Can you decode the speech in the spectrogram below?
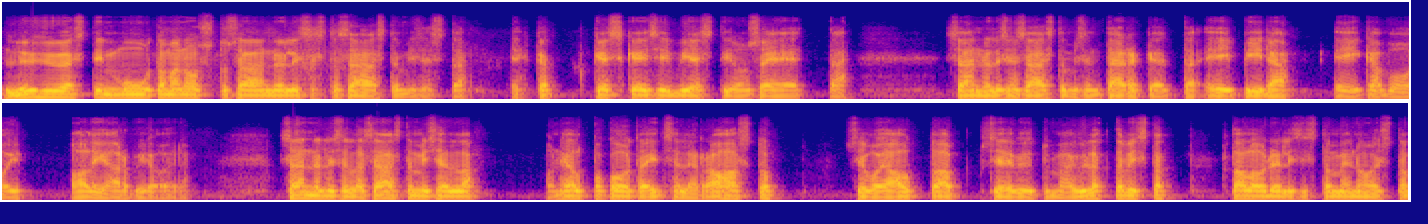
Lyhyesti muutama nosto säännöllisestä säästämisestä. Ehkä keskeisin viesti on se, että säännöllisen säästämisen tärkeyttä ei pidä eikä voi aliarvioida. Säännöllisellä säästämisellä on helppo koota itselle rahasto. Se voi auttaa selviytymään yllättävistä taloudellisista menoista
